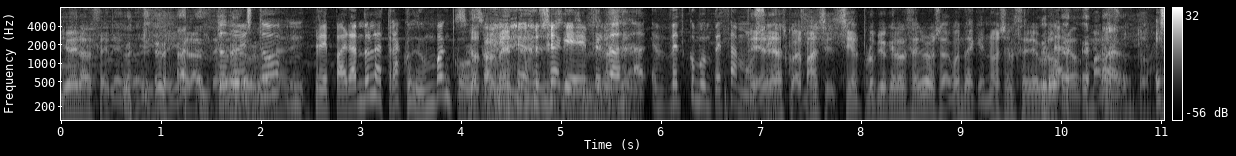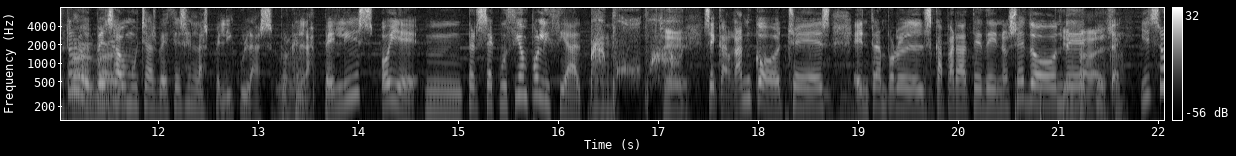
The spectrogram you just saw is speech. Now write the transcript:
Yo era el cerebro, dice, yo era el Y cerebro. todo esto Ay. mm, preparando el atraco de un banco. Totalmente, o sea sí, que sí, sí, empezad- sí. ved cómo empezamos. ¿eh? das Además, si el propio que era el cerebro se da cuenta de que no es el cerebro, Claro. mal asunto. Esto Mal, lo he mal. pensado muchas veces en las películas, porque en las pelis, oye, mm, persecución policial, Mm, Sí. se cargan coches, entran por el escaparate de no sé dónde. ¿Quién paga tú ta- eso? ¿Y eso?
